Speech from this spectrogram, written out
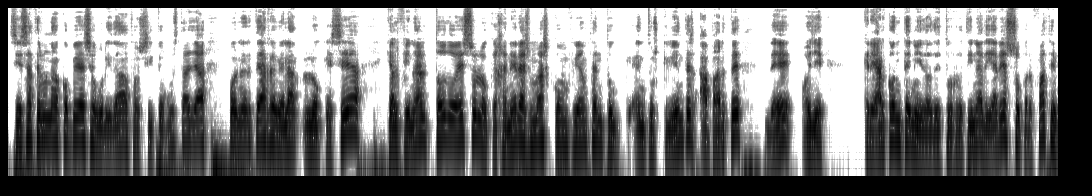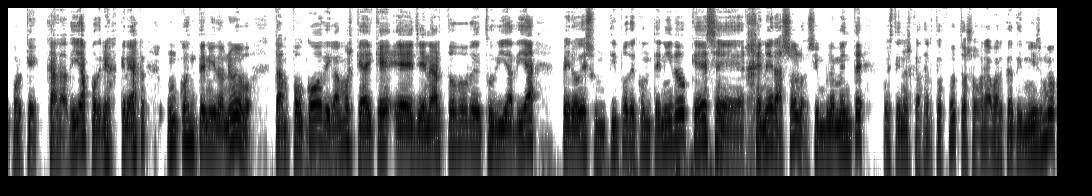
si es hacer una copia de seguridad o si te gusta ya ponerte a revelar, lo que sea, que al final todo eso lo que genera es más confianza en, tu, en tus clientes, aparte de, oye, crear contenido de tu rutina diaria es súper fácil porque cada día podrías crear un contenido nuevo. Tampoco digamos que hay que eh, llenar todo de tu día a día, pero es un tipo de contenido que se genera solo. Simplemente pues tienes que hacerte fotos o grabarte a ti mismo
